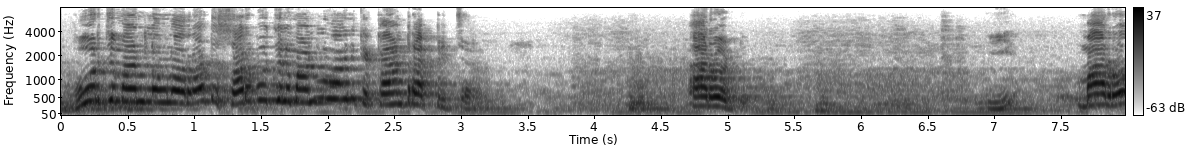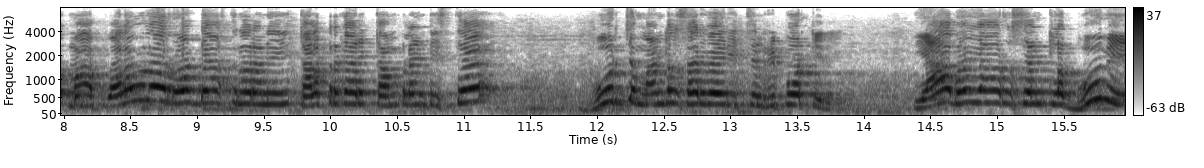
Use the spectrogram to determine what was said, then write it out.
బూర్జి మండలంలో రోడ్డు సరుబుజ్జుల మండలం ఆయనకి కాంట్రాక్ట్ ఇచ్చారు. ఆ రోడ్డు. ఈ- మా రో మా పొలంలో రోడ్డు వేస్తున్నారని కలెక్టర్ గారికి కంప్లైంట్ ఇస్తే బూర్జ మండల సర్వేయర్ ఇచ్చిన రిపోర్ట్ ఇది. యాభై ఆరు సెంట్ల భూమి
